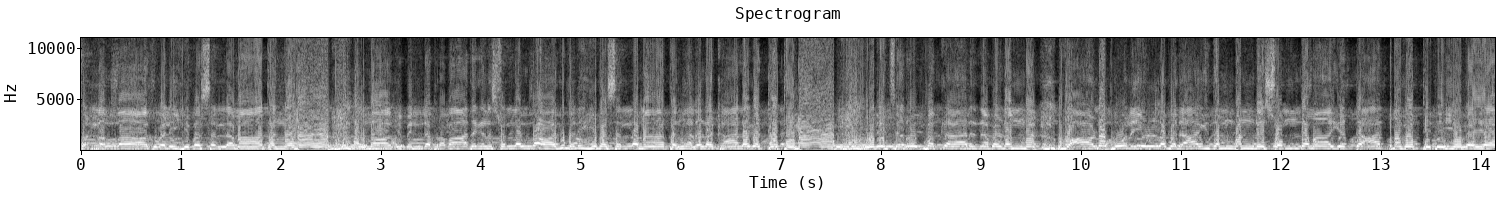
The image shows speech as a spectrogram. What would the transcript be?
സല്ലല്ലാഹു അലൈഹി വസല്ലമ തങ്ങളെ. അല്ലാഹുവിന്റെ പ്രവാചകൻ സല്ലല്ലാഹു അലൈഹി വസല്ലമ തങ്ങളുടെ കാലഘട്ടത്തിൽ ഒരു ചെറുപ്പക്കാരൻ അവിടെ വാൾ പോലെയുള്ള ഒരായുധം കൊണ്ട് സ്വന്തമായിട്ട് ആത്മഹത്യ ചെയ്യുകയാ.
